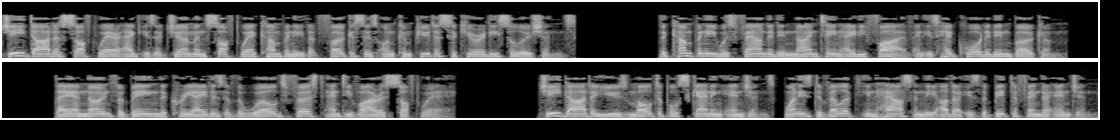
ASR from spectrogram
G-Data Software AG is a German software company that focuses on computer security solutions. The company was founded in 1985 and is headquartered in Bochum. They are known for being the creators of the world's first antivirus software. G-Data use multiple scanning engines, one is developed in-house and the other is the Bitdefender engine.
